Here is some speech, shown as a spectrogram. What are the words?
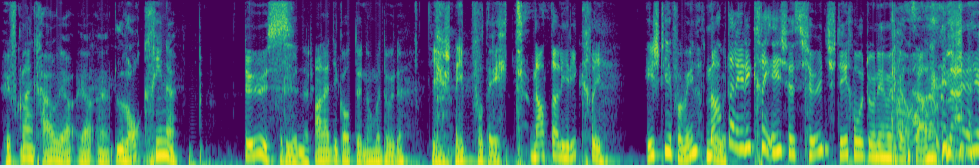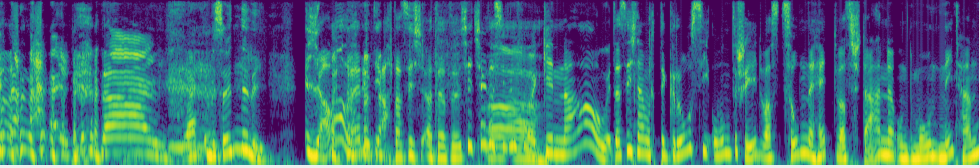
Hüftgelenk auch, ja. ja. äh, Lokinen. Dös. Früher. Ah nein, die geht dort nur durch. Die ist nicht von dort. Nathalie Rickli. Ist die von Winterthur? Nathalie Rickli ist ein schönes Stichwort, das ich mir gerade sage. Nein! Nein! Ja. Jawohl, Herr Rüthi. Ach, das ist, ah, das ist jetzt schön, dass Sie aufkommen. Genau. Das ist nämlich der grosse Unterschied, was die Sonne hat, was Sterne und Mond nicht haben.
